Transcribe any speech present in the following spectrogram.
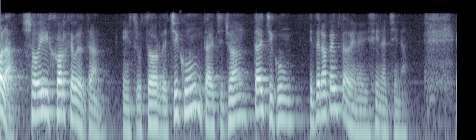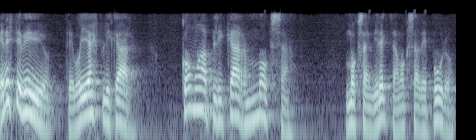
Hola, soy Jorge Beltrán, instructor de Qigong, Tai Chi Chuan, Tai Chi Kung y terapeuta de medicina china. En este vídeo te voy a explicar cómo aplicar moxa, moxa indirecta, moxa de puro,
